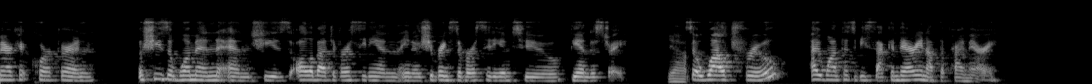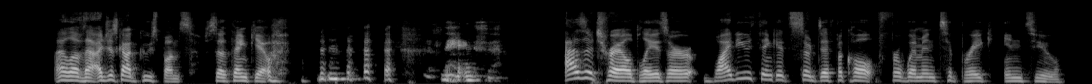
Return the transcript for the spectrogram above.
Mariquit Corcoran. She's a woman and she's all about diversity and you know she brings diversity into the industry. Yeah. So while true, I want that to be secondary, not the primary. I love that. I just got goosebumps. So thank you. Thanks. As a trailblazer, why do you think it's so difficult for women to break into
